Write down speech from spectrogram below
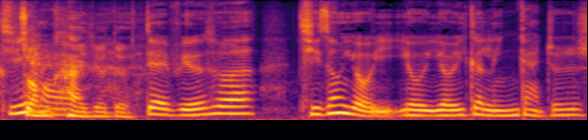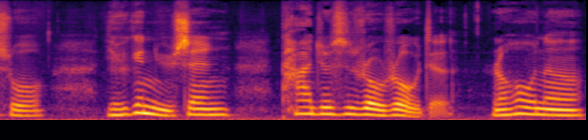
一些状态，就对。对，比如说，其中有有有一个灵感，就是说，有一个女生，她就是肉肉的，然后呢，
